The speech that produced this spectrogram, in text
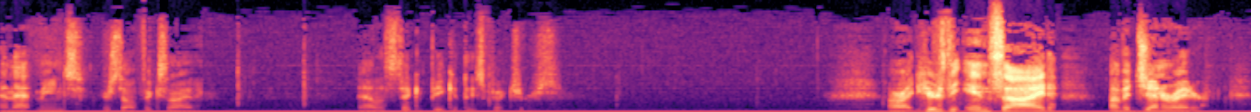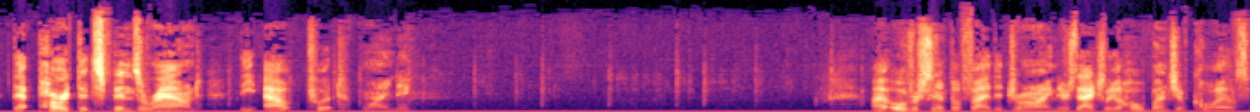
and that means you're self-exciting. Now let's take a peek at these pictures. All right, here's the inside of a generator. That part that spins around, the output winding. I oversimplified the drawing. There's actually a whole bunch of coils.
